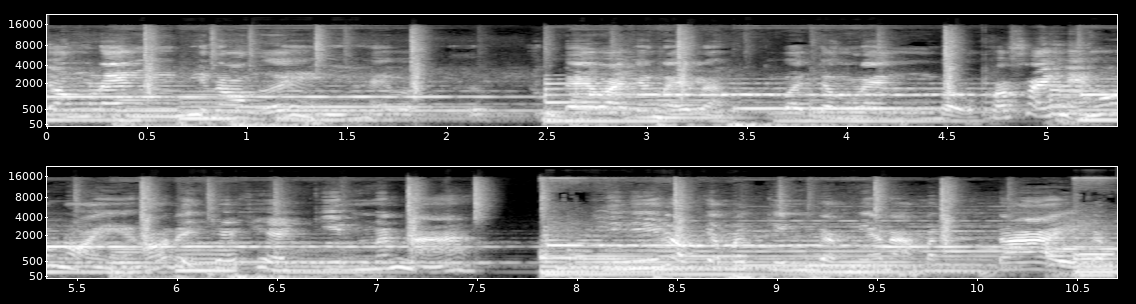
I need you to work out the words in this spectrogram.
จองแรงพี่น้องเอ้ยให้แบบแปลว่าจังไหนล่ะว่าจองแรง ใส่ให้เขาหน่อยเขาได้แค่แค่กินมันนะทีนี้เราจะมากินแบบนี้นะมันได้แบบ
